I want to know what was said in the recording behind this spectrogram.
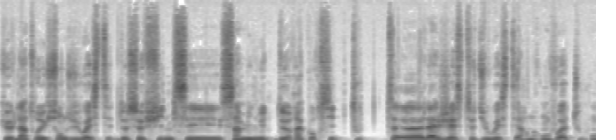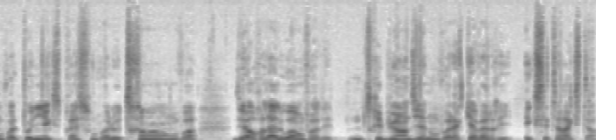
que l'introduction de ce film, c'est 5 minutes de raccourci de toute euh, la geste du western. On voit tout. On voit le Pony Express, on voit le train, on voit des hors-la-loi, on voit des tribus indiennes, on voit la cavalerie, etc. etc.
